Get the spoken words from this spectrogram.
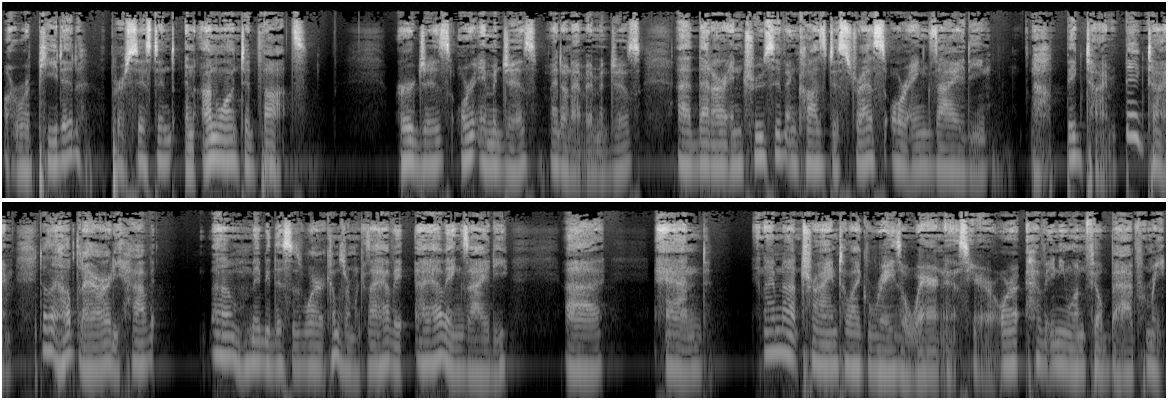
are repeated, persistent, and unwanted thoughts, urges, or images. I don't have images uh, that are intrusive and cause distress or anxiety. Oh, big time, big time. Doesn't help that I already have. Um, maybe this is where it comes from because I have a, I have anxiety, uh, and and I'm not trying to like raise awareness here or have anyone feel bad for me.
